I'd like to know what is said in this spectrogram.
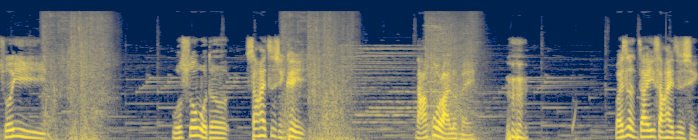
所以我说我的伤害之行可以拿过来了没？我还是很在意伤害之行。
